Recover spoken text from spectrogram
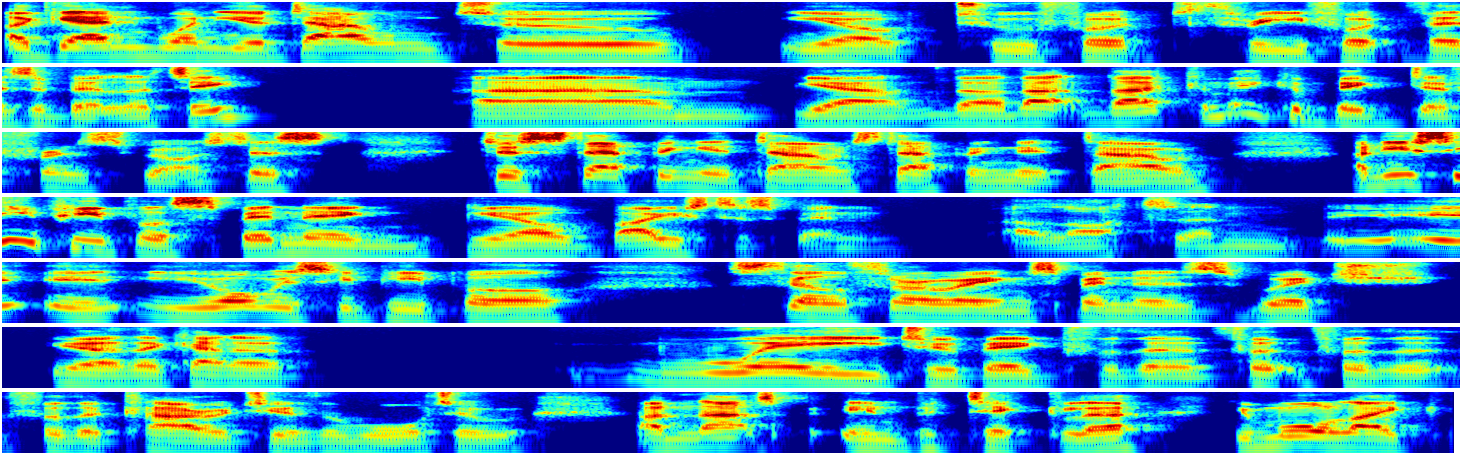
again when you're down to you know two foot three foot visibility um yeah that that can make a big difference to be honest. Just just stepping it down stepping it down. And you see people spinning you know i used to spin a lot and it, it, you always see people still throwing spinners which you know they're kind of way too big for the for, for the for the clarity of the water. And that's in particular you're more like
